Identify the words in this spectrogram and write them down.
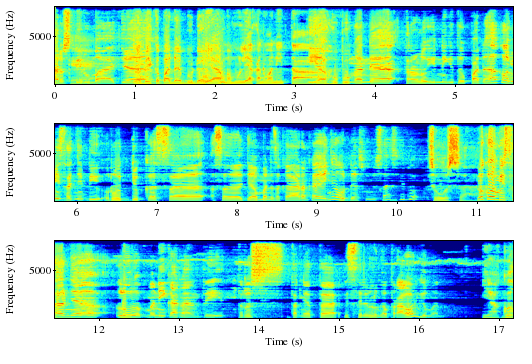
harus oke. di rumah aja lebih kepada budaya memuliakan wanita Iya hubungannya terlalu ini gitu. Padahal kalau misalnya dirujuk ke se sejaman sekarang kayaknya udah susah sih tuh. susah Lu kalau misalnya lu menikah nanti terus ternyata istri lu nggak perawan gimana? Ya gue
